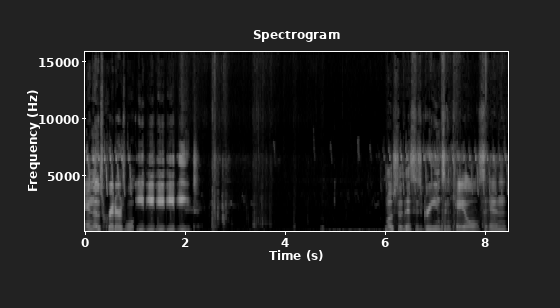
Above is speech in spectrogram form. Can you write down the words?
and those critters will eat, eat, eat, eat, eat. Most of this is greens and kales and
